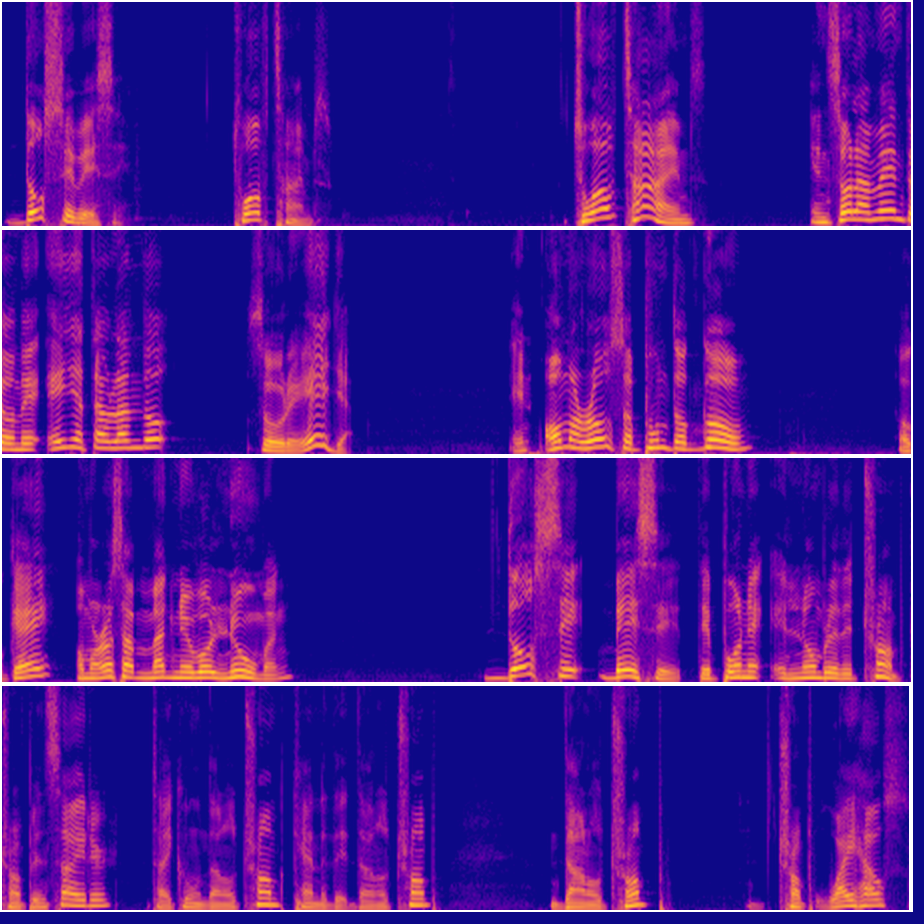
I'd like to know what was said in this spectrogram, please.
12 veces. 12 times. 12 times en solamente donde ella está hablando sobre ella. En omarosa.com, ¿ok? Omarosa McNeville Newman 12 veces te pone el nombre de Trump. Trump Insider, Tycoon Donald Trump, Candidate Donald Trump, Donald Trump, Trump White House,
